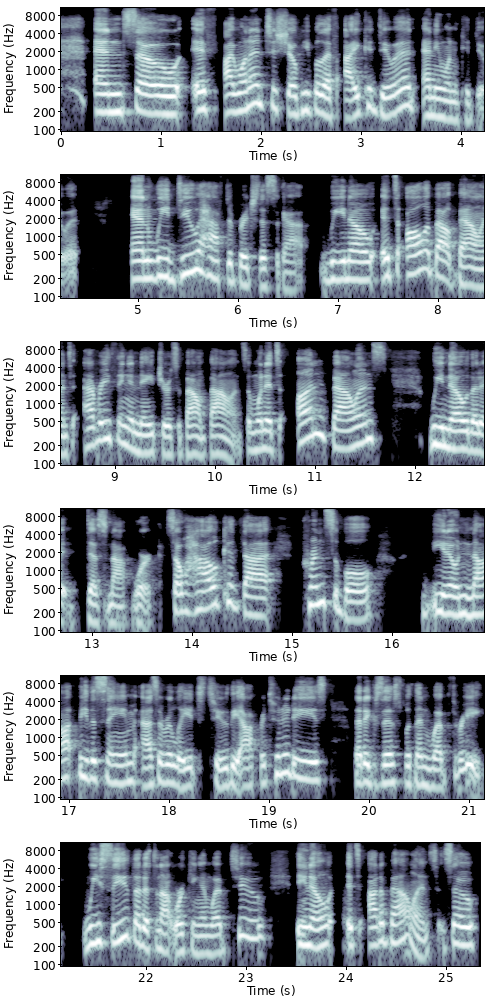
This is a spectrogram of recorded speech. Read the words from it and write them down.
and so if i wanted to show people that if i could do it anyone could do it and we do have to bridge this gap. We know it's all about balance. Everything in nature is about balance. And when it's unbalanced, we know that it does not work. So, how could that principle you know not be the same as it relates to the opportunities that exist within web 3 we see that it's not working in web 2 you know it's out of balance. So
